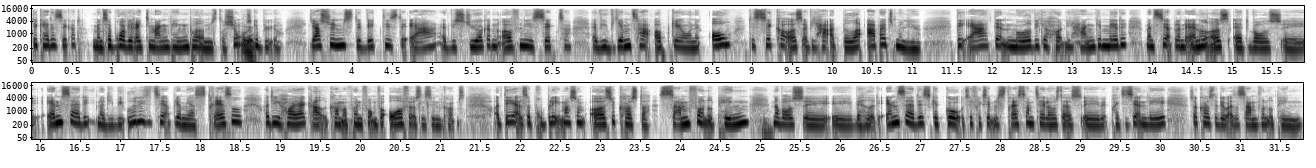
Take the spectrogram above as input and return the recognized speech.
Det kan det sikkert, men så bruger vi rigtig mange penge på administrationsgebyr. Okay. Jeg synes, det vigtigste er, at vi styrker den offentlige sektor, at vi hjemtager opgaverne, og det sikrer også, at vi har et bedre arbejdsmiljø. Det er den måde, vi kan holde i hanke med det. Man ser blandt andet også, at vores øh, ansatte, når de vil udlicitere, bliver mere stresset, og de i højere grad kommer på en form for overførselsindkomst. Og det er altså problemer, som også koster samfundet penge, når vores øh, øh hvad hedder det, ansatte skal gå til for eksempel stresssamtaler hos deres øh, praktiserende læge, så koster det jo altså samfundet penge.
